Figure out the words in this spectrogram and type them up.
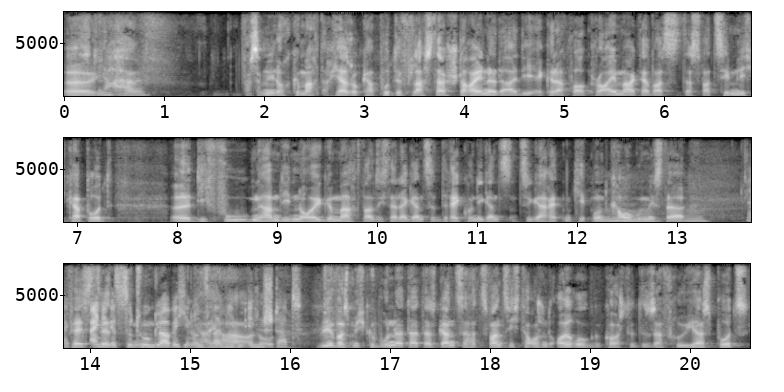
äh, ja was haben die noch gemacht? Ach ja, so kaputte Pflastersteine, da die Ecke da vor Primark, da war's, das war ziemlich kaputt. Äh, Die Fugen haben die neu gemacht, weil sich da der ganze Dreck und die ganzen Zigarettenkippen und Kaugummis da Mm. Ja, gibt einiges zu tun, glaube ich, in unserer lieben also, Innenstadt. Was mich gewundert hat, das Ganze hat 20.000 Euro gekostet, dieser Frühjahrsputz.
